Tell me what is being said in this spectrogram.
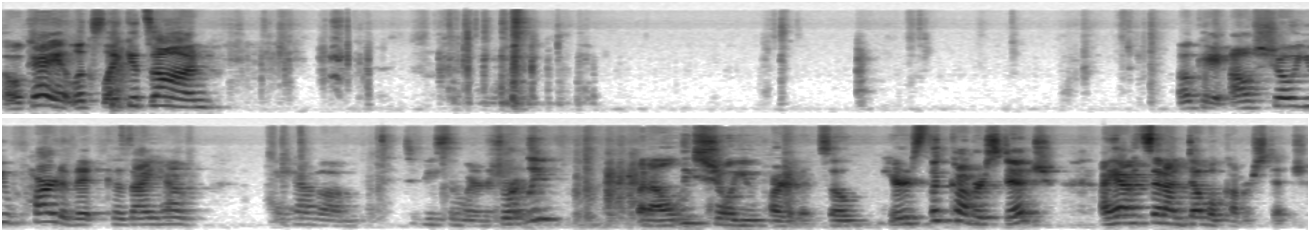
Okay, it looks like it's on. Okay, I'll show you part of it because I have I have um, to be somewhere shortly, but I'll at least show you part of it. So here's the cover stitch. I have it set on double cover stitch.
